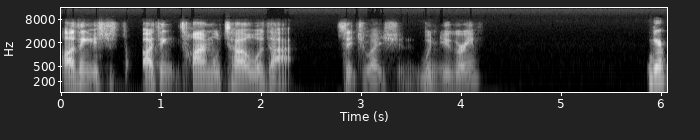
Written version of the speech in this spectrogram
I think it's just. I think time will tell with that situation. Wouldn't you agree? Yep.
